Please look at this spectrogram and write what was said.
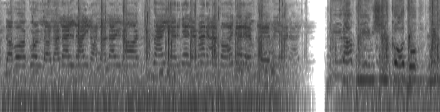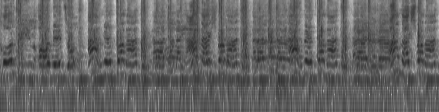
دردم دوا کن لا لا لای لا لا لای لای نیر دل من عطا گرفته می‌رفتیم شیکاگو میخوردیم آب تو احمد با من همش با من احمد با من بود همش با من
